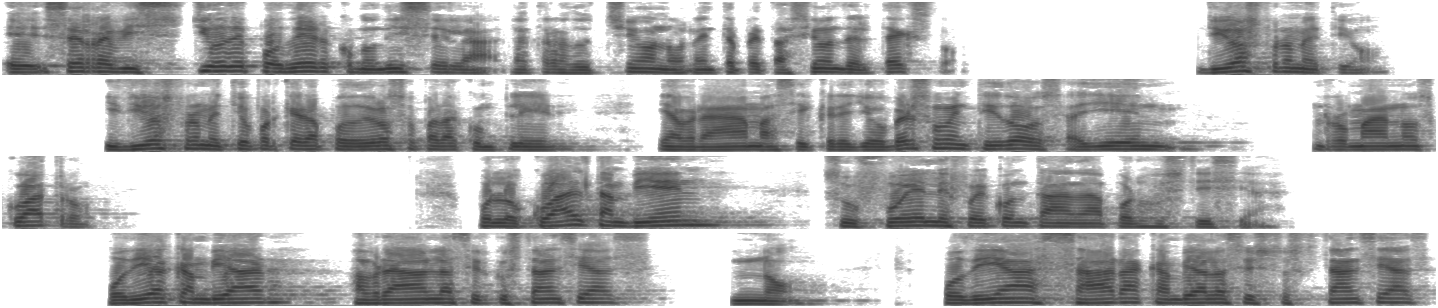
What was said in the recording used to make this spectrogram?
eh, se revistió de poder, como dice la, la traducción o la interpretación del texto. Dios prometió, y Dios prometió porque era poderoso para cumplir, y Abraham así creyó. Verso 22, allí en Romanos 4. Por lo cual también su fe le fue contada por justicia. ¿Podía cambiar Abraham las circunstancias? No. ¿Podía Sara cambiar las circunstancias?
